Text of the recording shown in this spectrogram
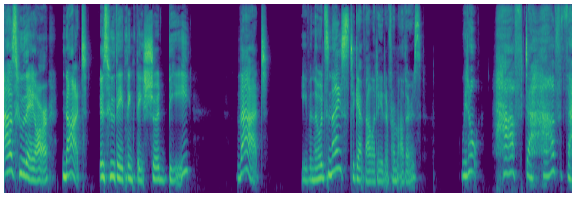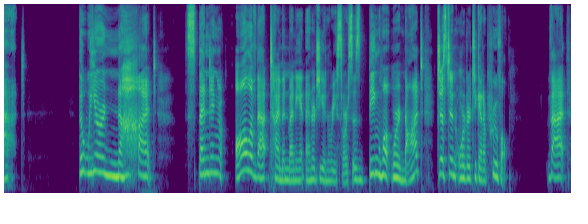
as who they are, not as who they think they should be that, even though it's nice to get validated from others, we don't have to have that. That we are not spending all of that time and money and energy and resources being what we're not just in order to get approval. That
